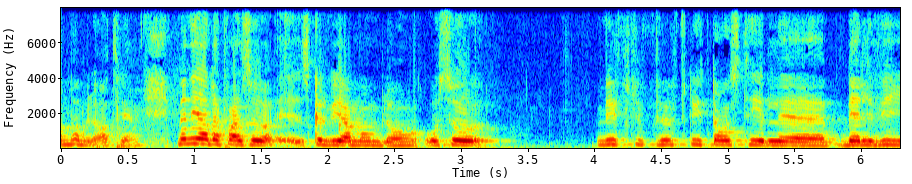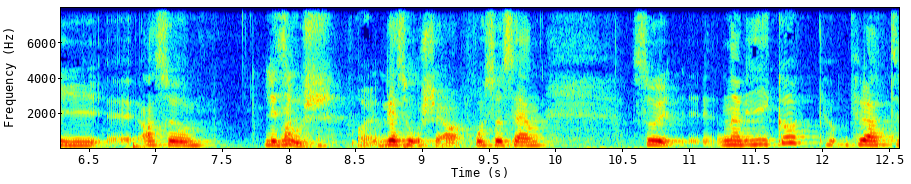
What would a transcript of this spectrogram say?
det var bra träning. Men i alla fall så skulle vi göra Mont Blanc och så vi fly- flyttade oss till eh, Bellevue, eh, alltså Les Ours var det. Les Ours, ja. Och så sen så när vi gick upp för att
